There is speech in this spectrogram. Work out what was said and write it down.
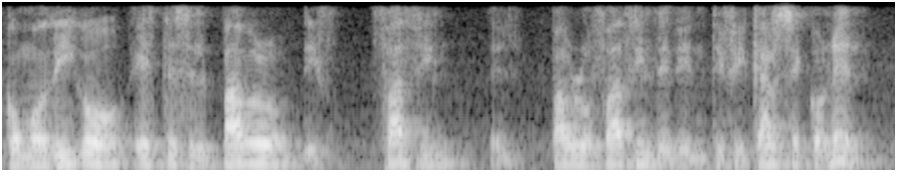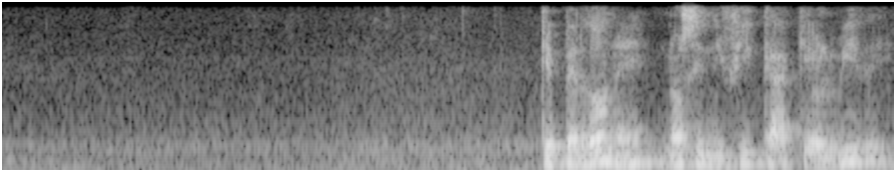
Como digo, este es el Pablo fácil, el Pablo fácil de identificarse con él. Que perdone no significa que olvide.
